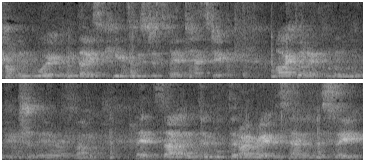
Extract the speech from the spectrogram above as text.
come and work with those kids was just fantastic. Oh, I thought I'd put a little picture there of um, that's uh, the book that I wrote, The Sound of the Sea.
